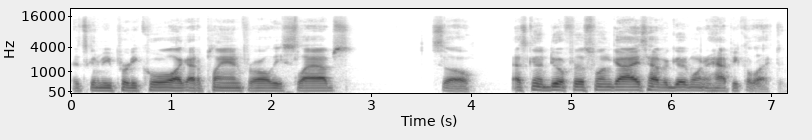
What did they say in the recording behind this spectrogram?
It's going to be pretty cool. I got a plan for all these slabs. So that's going to do it for this one, guys. Have a good one and happy collecting.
